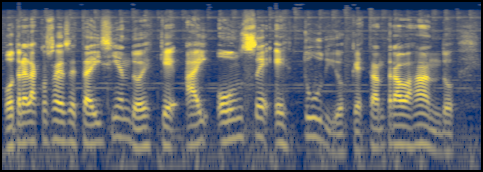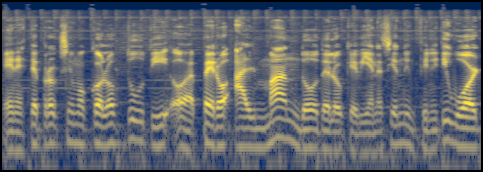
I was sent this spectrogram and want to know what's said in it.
Otra de las cosas que se está diciendo es que hay 11 estudios que están trabajando en este próximo Call of Duty, pero al mando de lo que viene siendo Infinity Ward,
